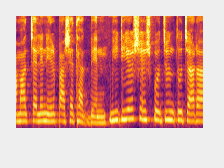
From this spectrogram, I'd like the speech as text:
আমার চ্যানেলের পাশে থাকবেন। ভিডিও শেষ পর্যন্ত যারা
